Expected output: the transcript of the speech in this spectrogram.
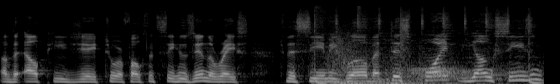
of the LPGA Tour, folks. Let's see who's in the race to the CME Globe at this point, young season.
